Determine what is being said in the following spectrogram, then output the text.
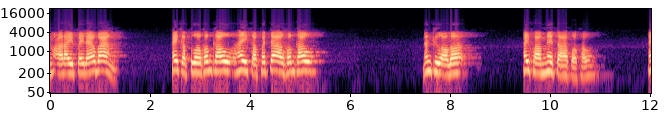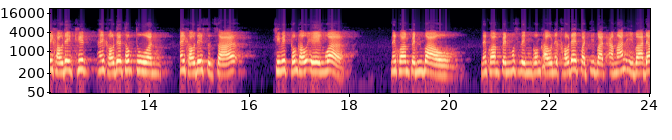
ำอะไรไปแล้วบ้าง ให้กับตัวของเขาให้กับพระเจ้าของเขา นั่นคืออัลลอฮ์ให้ความเมตตากับเขา ให้เขาได้คิด ให้เขาได้ทบทวน ให้เขาได้ศึกษาชีวิตของเขาเองว่าในความเป็นเบาในความเป็นมุสลิมของเขาเนี่ยเขาได้ปฏิบัติอามานอิบาดะ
